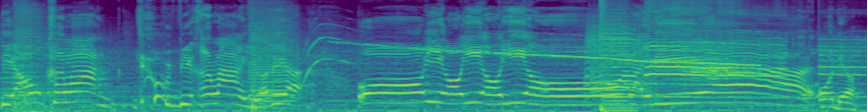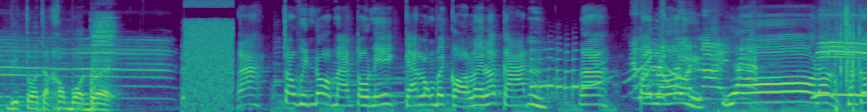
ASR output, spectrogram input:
เดี๋ยวข้างล่างมีข้างล่างอยู่แล้วเนี่ยโอ้ยโอ้ยโอ้ยโอ้อะไรเนี่ยโอ้เดี๋ยวมีตัวจากข้างบนด้วยนะเจ้าวินโดว์แมนตัวนี้แกลงไปก่อนเลยละกันนะ ไปเลยว้าวแล้วฉันก็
